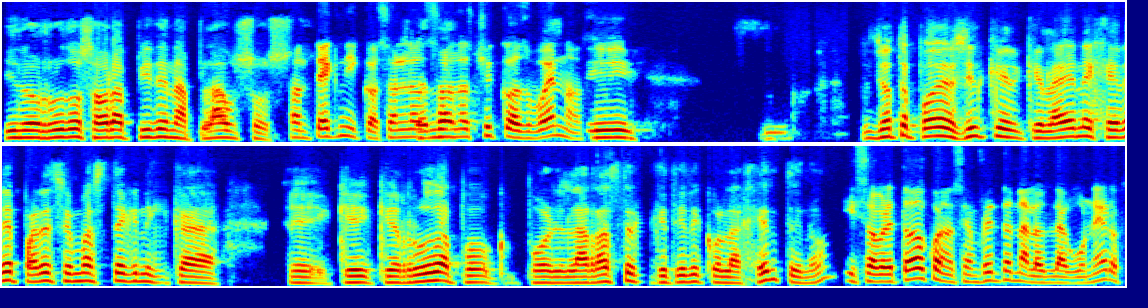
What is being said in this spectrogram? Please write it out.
y los rudos ahora piden aplausos. Son técnicos, son los, son los chicos buenos. Y yo te puedo decir que, que la NGD parece más técnica eh, que, que, ruda por, por, el arrastre que tiene con la gente, ¿no? Y sobre todo cuando se enfrentan a los laguneros.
